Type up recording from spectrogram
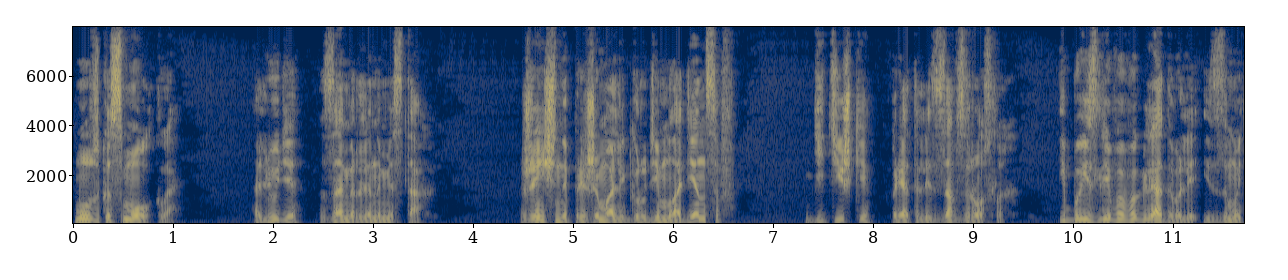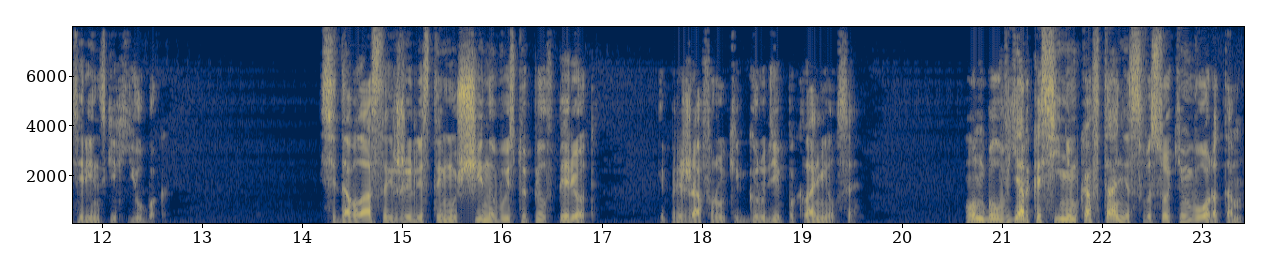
Музыка смолкла. Люди замерли на местах. Женщины прижимали к груди младенцев, детишки прятались за взрослых и боязливо выглядывали из-за материнских юбок. Седовласый жилистый мужчина выступил вперед и, прижав руки к груди, поклонился. Он был в ярко-синем кафтане с высоким воротом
